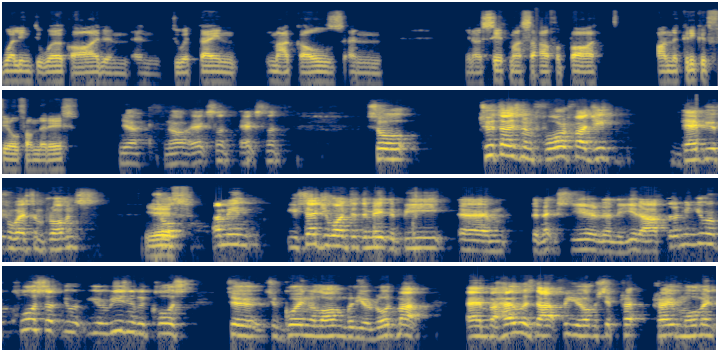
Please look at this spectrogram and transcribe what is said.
willing to work hard and and to attain my goals and you know set myself apart on the cricket field from the rest. Yeah, no, excellent, excellent. So, 2004, Fudgy, debut for Western Province. Yes. So, I mean, you said you wanted to make the B um, the next year, then the year after. I mean, you were closer, you were, you were reasonably close to, to going along with your roadmap. Um, but how was that for you? Obviously, pr- proud moment,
